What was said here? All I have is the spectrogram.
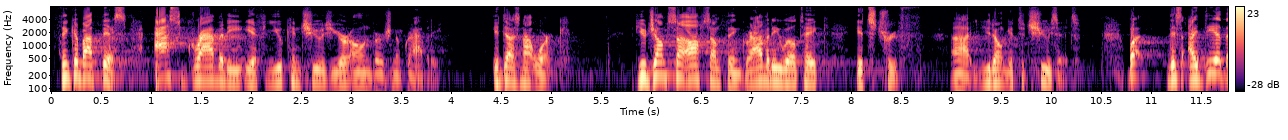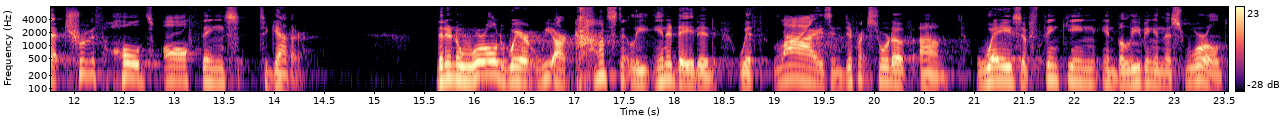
Think about this ask gravity if you can choose your own version of gravity. It does not work. If you jump off something, gravity will take its truth. Uh, you don't get to choose it. But this idea that truth holds all things together. That in a world where we are constantly inundated with lies and different sort of um, ways of thinking and believing in this world,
